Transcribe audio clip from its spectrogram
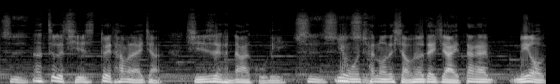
是。那这个其实对他们来讲，其实是很大的鼓励。是是。因为我们传统的小朋友在家里，大概没有，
